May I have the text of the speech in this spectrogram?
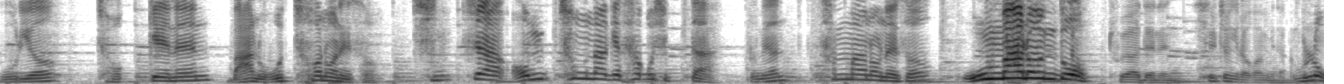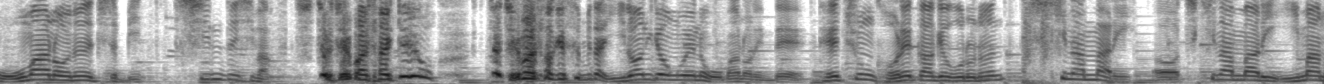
무려 적게는 15,000원에서 진짜 엄청나게 사고 싶다. 그러면 3만 원에서 5만 원도 줘야 되는 실정이라고 합니다. 물론 5만 원은 진짜 미친 듯이 막 진짜 제발 살게요. 진짜 제발 사겠습니다. 이런 경우에는 5만 원인데 대충 거래 가격으로는 치킨 한 마리, 어 치킨 한 마리 2만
